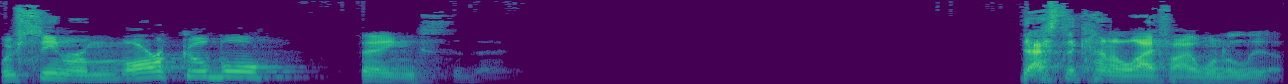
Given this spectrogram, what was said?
We've seen remarkable things today. That's the kind of life I want to live.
